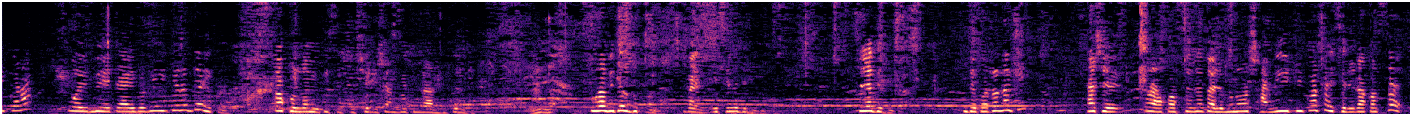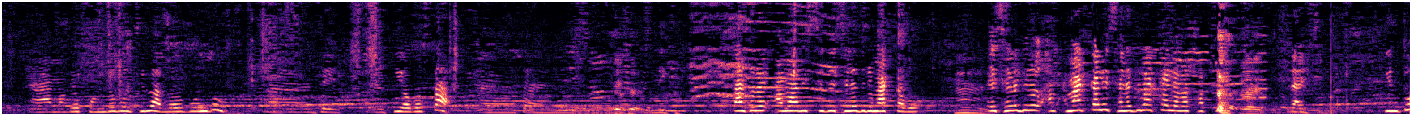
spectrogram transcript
ই করা ওই মেয়েটা এইভাবে ই করে দেয় করে তখন আমি পিছিয়ে সেটার সঙ্গে তোমরা ভিতরে ঢুকো না। তোমরা ভিতরে ঢুকো না। বাইরে এই ছেলেদের দিকে ছেলেদের দিকে কিন্তু ঘটনা কি? হ্যাঁ সে ওরা করছে যে তাহলে মনে হয় স্বামী ঠিক করছে? ছেলেরা করছে? আমাকে ফোন দিয়ে বলছিল আমার বন্ধু। যে কি অবস্থা। তারপরে আমার ইচ্ছে যে ছেলে দুটো মাটকাবো। এই ছেলে দুটো মাটকালে ছেলে দুটো আটকালে আমার রাইট কিন্তু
